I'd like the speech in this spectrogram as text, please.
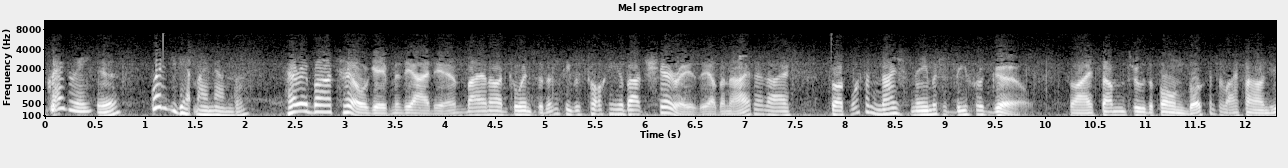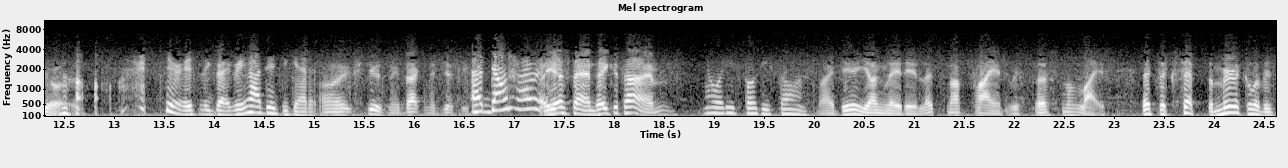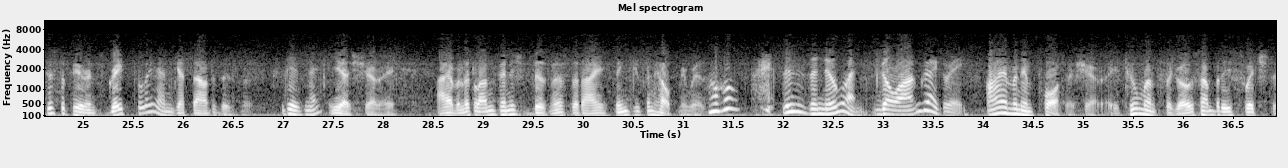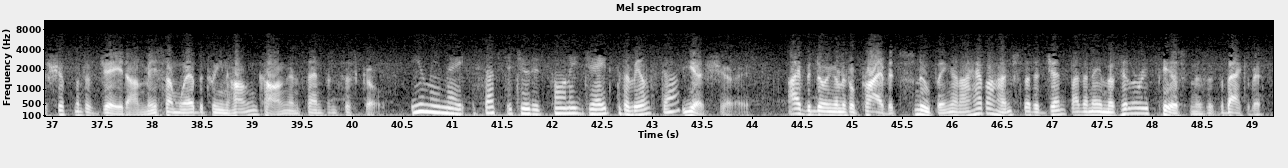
Gregory, Yes? where did you get my number? Harry Bartell gave me the idea. By an odd coincidence, he was talking about Sherry the other night, and I thought what a nice name it would be for a girl. So I thumbed through the phone book until I found yours. Seriously, Gregory, how did you get it? Oh, excuse me. Back in the jiffy. Uh, don't Uh, hurry. yes, Stan, take your time. Now, where do you suppose he's gone? My dear young lady, let's not pry into his personal life. Let's accept the miracle of his disappearance gratefully and get down to business. Business? Yes, Sherry. I have a little unfinished business that I think you can help me with. Oh, this is a new one. Go on, Gregory. I am an importer, Sherry. Two months ago, somebody switched a shipment of jade on me somewhere between Hong Kong and San Francisco. You mean they substituted phony jade for the real stuff? Yes, Sherry. I've been doing a little private snooping, and I have a hunch that a gent by the name of Hilary Pearson is at the back of it.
